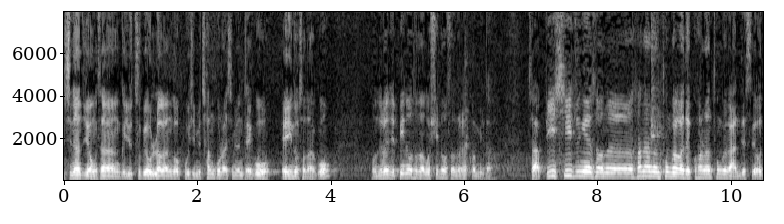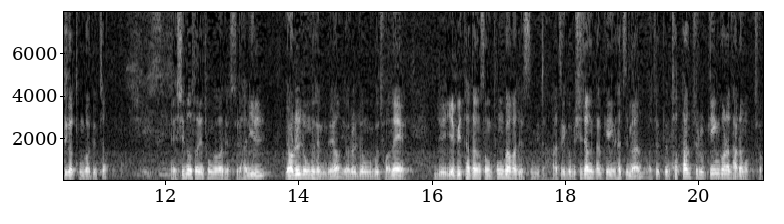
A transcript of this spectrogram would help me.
지난주 영상 그 유튜브에 올라간 거 보시면 참고를 하시면 되고 A 노선하고 오늘은 이제 B 노선하고 C 노선을 할 겁니다. 자, B, C 중에서는 하나는 통과가 됐고 하나는 통과가 안 됐어요. 어디가 통과됐죠? 네, C 노선이 통과가 됐어요. 한 일, 열흘 정도 됐네요. 열흘 정도 전에 이제 예비 타당성 통과가 됐습니다. 아직은 시장 단계이긴 하지만 어쨌든 첫 단추를 낀 거나 다름없죠.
